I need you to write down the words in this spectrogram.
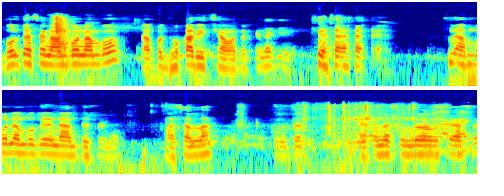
বলতেছে নামবো নামবো। তারপর ধোকা দিচ্ছে আমাদেরকে নাকি? নামবো নামবো করে নামতেছে না। মাশাল্লাহ কবুতর এখনও সুন্দর অবস্থায় আছে।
